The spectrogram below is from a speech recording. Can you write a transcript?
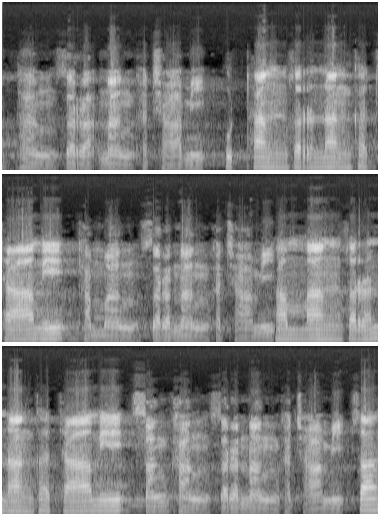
พุทธังสระนังคัจฉามิ พุทธังสรณังคัจฉามิธัมมังสรนังคัจฉามิธัมมังสรณังคัจฉามิ สังฆังสรนังคัจฉามิ สัง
